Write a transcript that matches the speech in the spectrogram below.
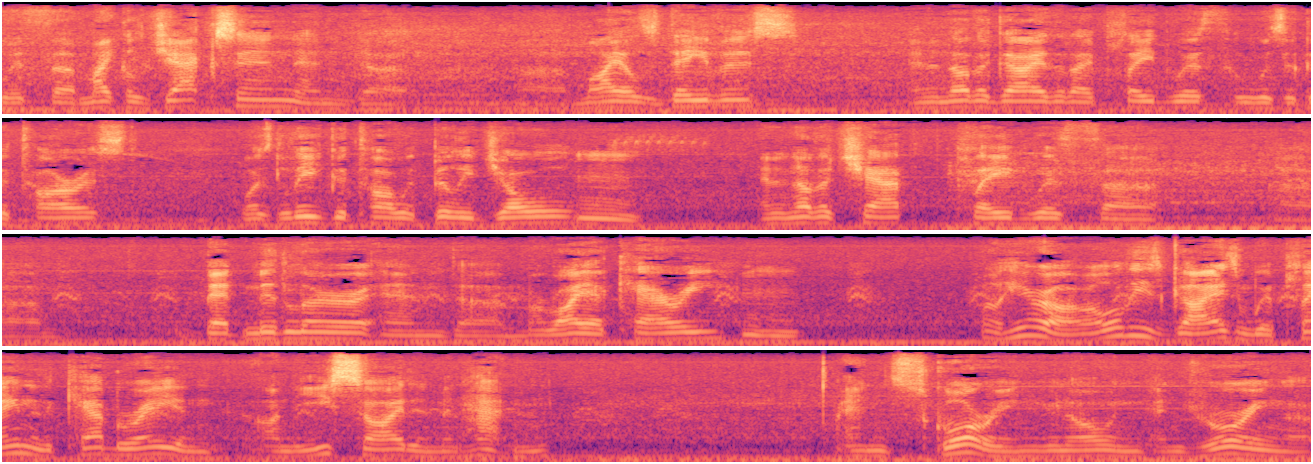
with uh, Michael Jackson and uh, uh, Miles Davis, and another guy that I played with who was a guitarist was lead guitar with Billy Joel, Mm. and another chap played with uh, um, Bette Midler and uh, Mariah Carey. Mhm. Well, here are all these guys, and we're playing in the cabaret in, on the east side in Manhattan, and scoring, you know, and, and drawing a,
